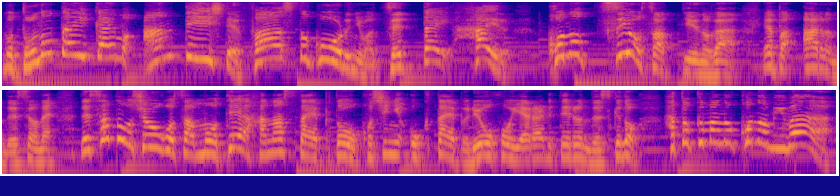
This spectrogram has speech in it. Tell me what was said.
もうどの大会も安定してファーストコールには絶対入る。この強さっていうのが、やっぱあるんですよね。で、佐藤翔吾さんも手離すタイプと腰に置くタイプ両方やられてるんですけど、ハトクマの好みは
